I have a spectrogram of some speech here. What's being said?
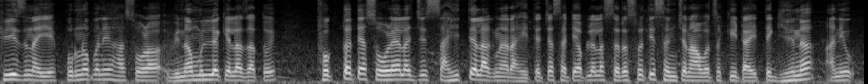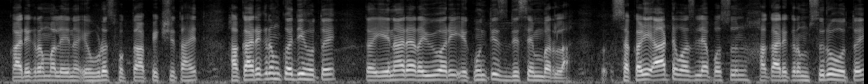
फीज नाही आहे पूर्णपणे हा सोहळा विनामूल्य केला जातो आहे फक्त त्या सोहळ्याला जे साहित्य लागणार आहे त्याच्यासाठी आपल्याला सरस्वती संच नावाचं किट आहे ते घेणं आणि कार्यक्रमाला येणं एवढंच फक्त अपेक्षित आहेत. हा कार्यक्रम कधी होतो आहे तर येणाऱ्या रविवारी एकोणतीस डिसेंबरला. सकाळी आठ वाजल्यापासून हा कार्यक्रम सुरू होतो आहे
